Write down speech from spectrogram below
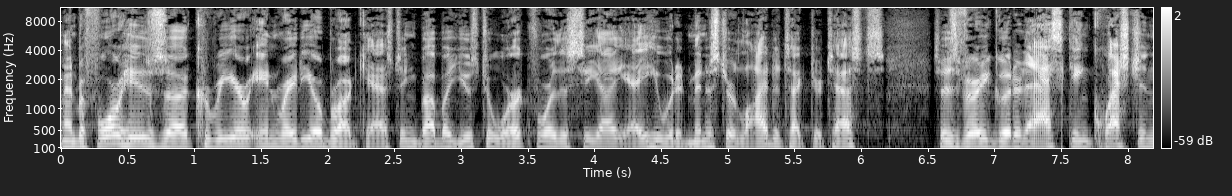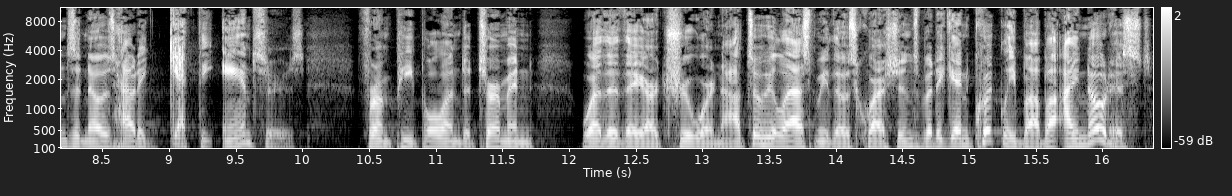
And before his uh, career in radio broadcasting, Bubba used to work for the CIA. He would administer lie detector tests, so he's very good at asking questions and knows how to get the answers from people and determine whether they are true or not. So he'll ask me those questions. But again, quickly, Bubba, I noticed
